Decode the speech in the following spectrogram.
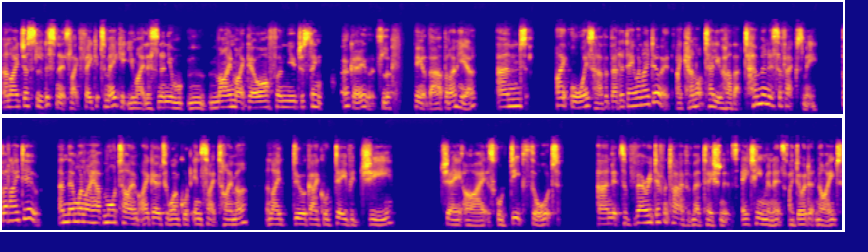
And I just listen. It's like fake it to make it. You might listen and your mind might go off and you just think, okay, let's looking at that, but I'm here. And I always have a better day when I do it. I cannot tell you how that 10 minutes affects me, but I do. And then when I have more time, I go to one called Insight Timer and I do a guy called David G. J.I. It's called Deep Thought. And it's a very different type of meditation. It's 18 minutes. I do it at night.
